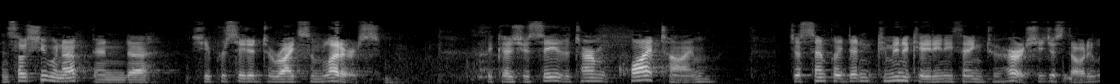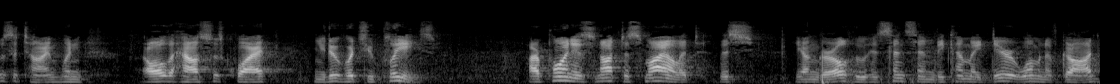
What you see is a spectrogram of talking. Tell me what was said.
And so she went up and uh, she proceeded to write some letters. Because you see, the term quiet time just simply didn't communicate anything to her. She just thought it was a time when all the house was quiet and you do what you please. Our point is not to smile at this young girl who has since then become a dear woman of God,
